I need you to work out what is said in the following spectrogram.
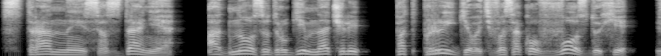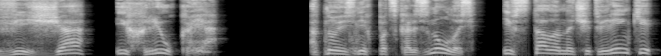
Странные создания одно за другим начали подпрыгивать высоко в воздухе, визжа и хрюкая. Одно из них подскользнулось и встало на четвереньки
